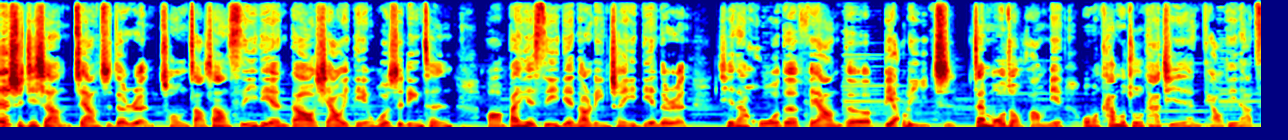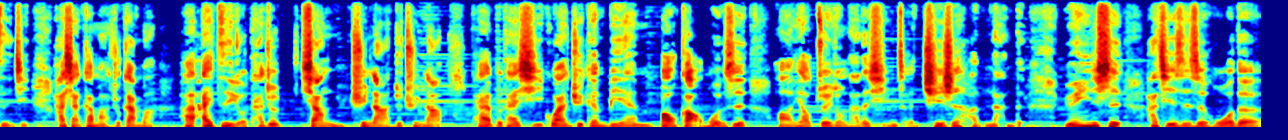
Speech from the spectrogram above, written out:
但实际上，这样子的人，从早上十一点到下午一点，或者是凌晨啊半夜十一点到凌晨一点的人，其实他活得非常的表里一致。在某种方面，我们看不出他其实很挑剔他自己，他想干嘛就干嘛。他爱自由，他就想去哪就去哪，他也不太习惯去跟别人报告，或者是啊要追踪他的行程，其实是很难的。原因是他其实是活的，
